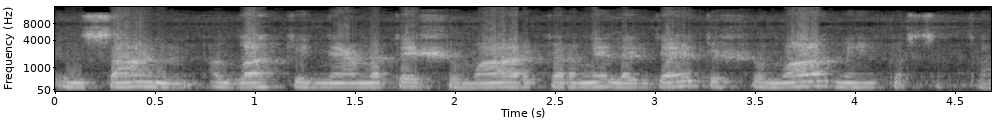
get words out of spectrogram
انسان اللہ کی نعمت شمار کرنے لگ جائے تو شمار نہیں کر سکتا۔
